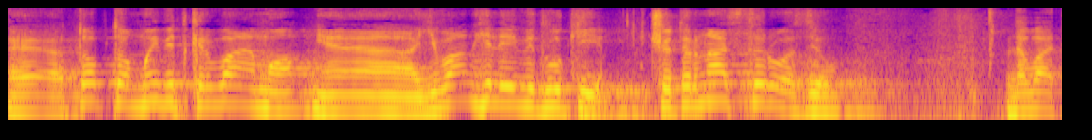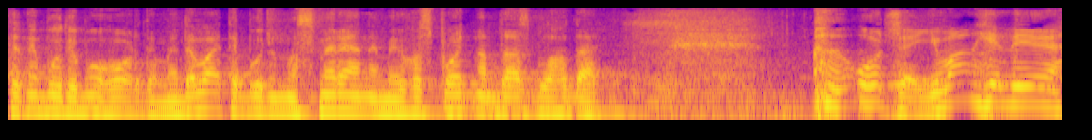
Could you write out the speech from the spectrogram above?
Е, тобто ми відкриваємо е, Євангеліє від Луки, 14 розділ. Давайте не будемо гордими, давайте будемо смиренними, і Господь нам дасть благодать. Отже, Євангеліє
